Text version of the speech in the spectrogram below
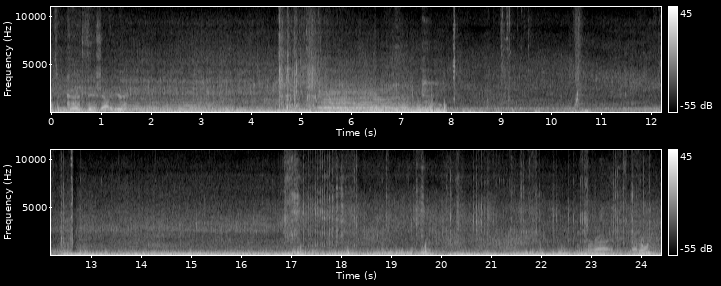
That's a good fish out here. All right, there's another one.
